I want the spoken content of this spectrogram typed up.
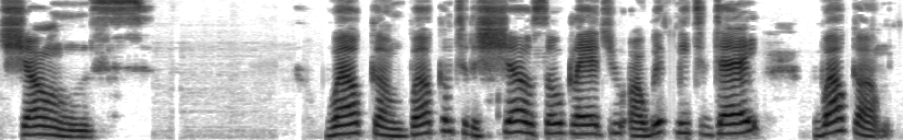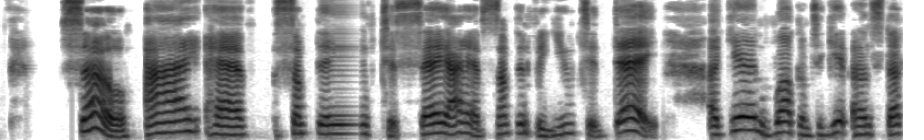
Jones. Welcome, welcome to the show. So glad you are with me today. Welcome. So, I have something to say. I have something for you today. Again, welcome to Get Unstuck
